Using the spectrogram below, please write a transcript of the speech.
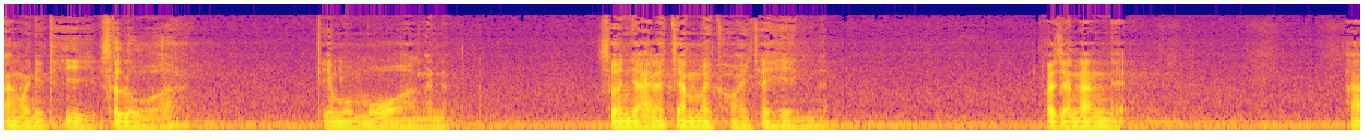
ตั้งไว้ในที่สลัว ที่มัวมัวงั้นส่วนใหญ่แล้วจำไม่ค่อยจะเห็น เพราะฉะนั้นเนี่ย ถ้า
